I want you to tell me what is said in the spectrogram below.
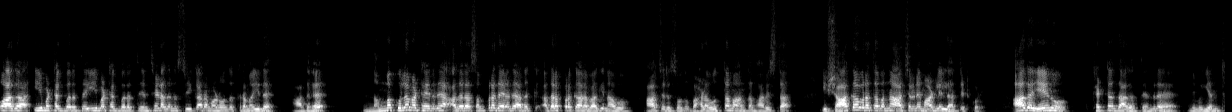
ಆಗ ಈ ಮಠಕ್ಕೆ ಬರುತ್ತೆ, ಈ ಮಠಕ್ಕೆ ಬರುತ್ತೆ ಅಂತ ಹೇಳಿ ಅದನ್ನು ಸ್ವೀಕಾರ ಮಾಡುವಂತ ಕ್ರಮ ಇದೆ. ಆದರೆ ನಮ್ಮ ಕುಲಮಠ ಏನಿದೆ, ಅದರ ಸಂಪ್ರದಾಯ ಏನಿದೆ, ಅದಕ್ಕೆ, ಅದರ ಪ್ರಕಾರವಾಗಿ ನಾವು ಆಚರಿಸೋದು ಬಹಳ ಉತ್ತಮ ಅಂತ ಭಾವಿಸ್ತಾ ಈ ಶಾಖ ವ್ರತವನ್ನ ಆಚರಣೆ ಮಾಡಲಿಲ್ಲ ಅಂತ ಇಟ್ಕೊಳ್ಳಿ. ಆಗ ಏನು ಕೆಟ್ಟದ್ದಾಗತ್ತೆ ಅಂದ್ರೆ ನಿಮಗೆ ಎಂಥ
